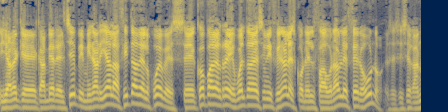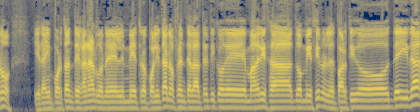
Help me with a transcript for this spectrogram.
Y ahora hay que cambiar el chip y mirar ya la cita del jueves. Eh, Copa del Rey, vuelta de semifinales con el favorable 0-1. Ese sí se ganó y era importante ganarlo en el Metropolitano frente al Atlético de Madrid a domicilio en el partido de ida.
